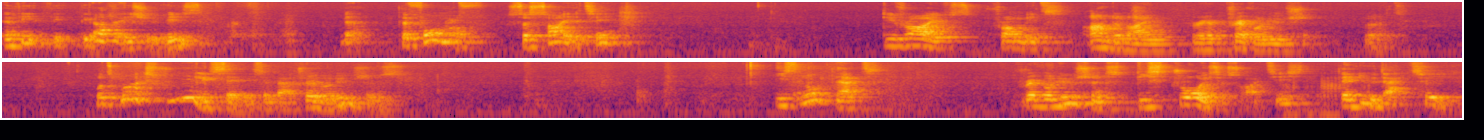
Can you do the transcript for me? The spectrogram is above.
And the, the, the other issue is that the form of society derives from its underlying re revolution. Right? What Marx really says about revolutions is not that revolutions destroy societies, they do that too.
